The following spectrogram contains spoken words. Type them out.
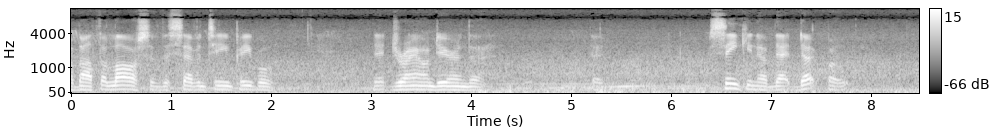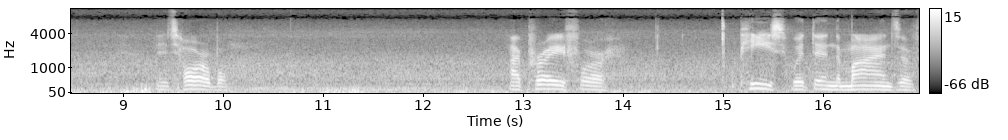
about the loss of the 17 people that drowned during the, the sinking of that duck boat. It's horrible. I pray for peace within the minds of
